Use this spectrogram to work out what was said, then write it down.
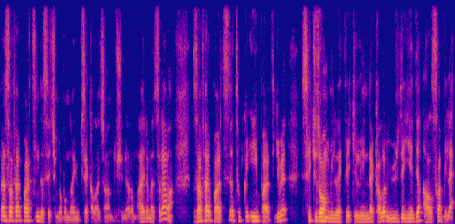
Ben Zafer Partisi'nin de seçimde bundan yüksek alacağını düşünüyorum. Ayrı mesele ama Zafer Partisi de tıpkı İyi Parti gibi 8-10 milletvekilliğinde kalır. %7 alsa bile.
